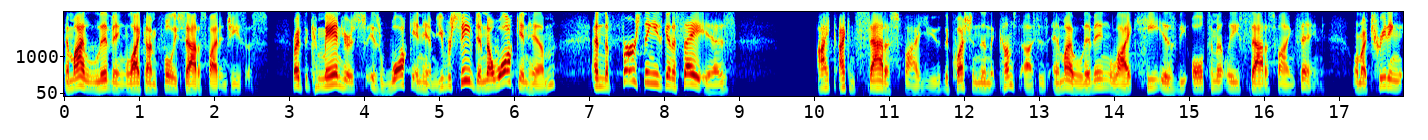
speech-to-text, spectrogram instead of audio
Am I living like I'm fully satisfied in Jesus? Right? If the command here is, is walk in Him, you've received Him, now walk in Him. And the first thing He's going to say is, I, I can satisfy you. The question then that comes to us is Am I living like He is the ultimately satisfying thing? Or am I treating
